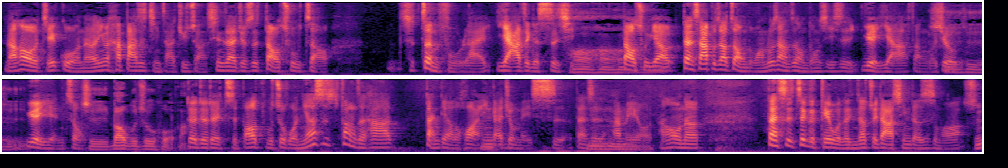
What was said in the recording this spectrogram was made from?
然后结果呢，因为他爸是警察局长，现在就是到处找是政府来压这个事情，哦哦，到处要，但是他不知道这种网络上这种东西是越压反而就越严重。纸包不住火嘛？对对对，纸包不住火。你要是放着它淡掉的话，应该就没事了。但是他没有。然后呢，但是这个给我的，你知道最大的心得是什么吗？是，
